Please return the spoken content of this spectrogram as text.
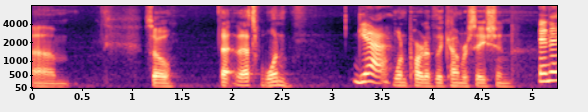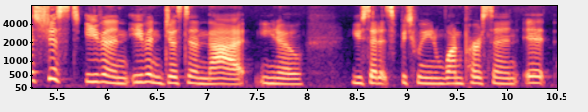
Um, so that that's one Yeah. one part of the conversation. And it's just even even just in that, you know, you said it's between one person. It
